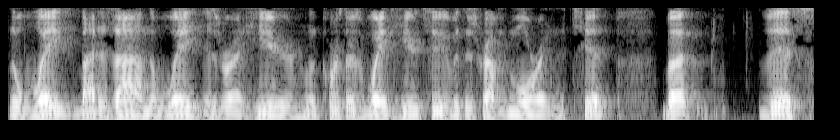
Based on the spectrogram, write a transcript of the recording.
the weight, by design, the weight is right here. Well, of course, there's weight here too, but there's probably more right in the tip. But this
